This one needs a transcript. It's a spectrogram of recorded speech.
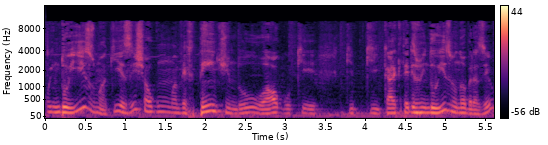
o hinduísmo aqui? Existe alguma vertente hindu, algo que, que, que caracteriza o hinduísmo no Brasil?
